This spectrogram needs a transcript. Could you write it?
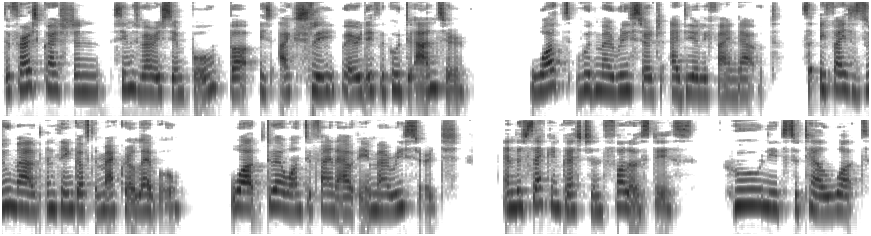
The first question seems very simple, but is actually very difficult to answer. What would my research ideally find out? So, if I zoom out and think of the macro level, what do I want to find out in my research? And the second question follows this Who needs to tell what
